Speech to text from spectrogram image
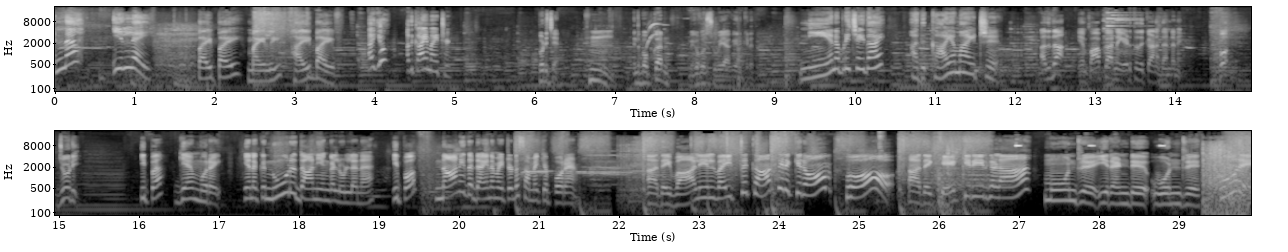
என்ன? இல்லை. Bye bye Maili high five ஐயோ அது காயமாயிற்று. பிடிச்சேன். ஹம், இந்த பாப்கார்ன் மிகவும் சுவையாக இருக்கிறது. நீ ஏன் அப்படி செய்தாய்? அது காயமாயிற்று. அதுதான் என் பாப்கார்னை எடுத்ததுக்கான தண்டனை. ஓ ஜூடி. இப்ப என் முறை. எனக்கு நூறு தானியங்கள் உள்ளன. இப்போ நான் இதை டைனமைட்டோட சமைக்க போறேன். அதை வாளியில் வைத்து காத்திருக்கிறோம். ஓ அதை கேட்கிறீர்களா? மூன்று இரண்டு ஒன்று. கூரே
